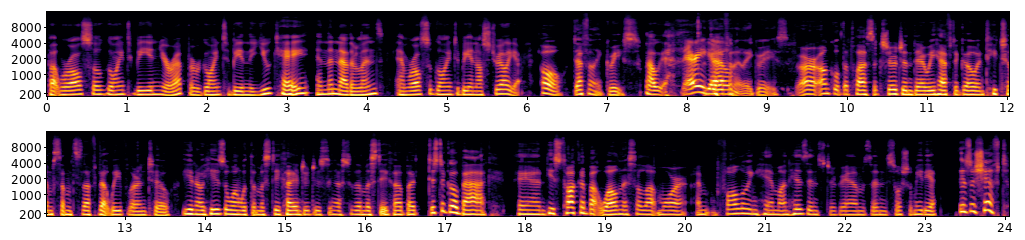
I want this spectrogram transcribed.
but we're also going to be in Europe. We're going to be in the UK and the Netherlands, and we're also going to be in Australia. Oh, definitely Greece. Oh, yeah. There you go. Definitely Greece. Our uncle, the plastic surgeon there, we have to go and teach him some stuff that we've learned too. You know, he's the one with the Mastica introducing us to the Mastica. But just to go back, and he's talking about wellness a lot more. I'm following him on his Instagrams and social media. There's a shift.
